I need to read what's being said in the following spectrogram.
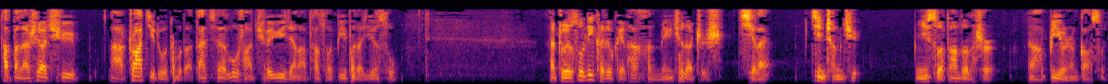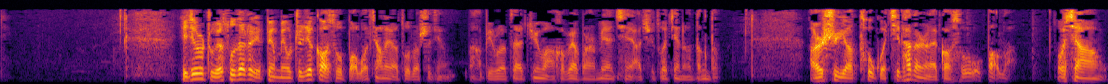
他本来是要去啊抓基督徒的，但是在路上却遇见了他所逼迫的耶稣。那主耶稣立刻就给他很明确的指示：起来，进城去，你所当做的事啊，必有人告诉你。也就是主耶稣在这里并没有直接告诉保罗将来要做的事情啊，比如说在君王和外邦人面前啊去做见证等等，而是要透过其他的人来告诉保罗。我想，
